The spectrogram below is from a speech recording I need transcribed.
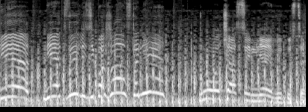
Нет, нет, вылези, пожалуйста, нет. Ну вот сейчас и меня и выпустят.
